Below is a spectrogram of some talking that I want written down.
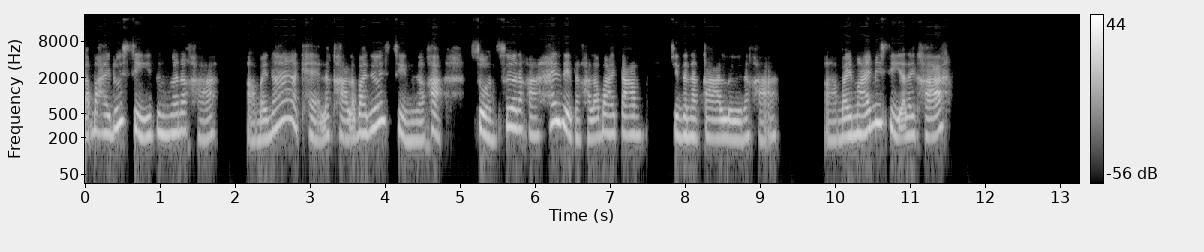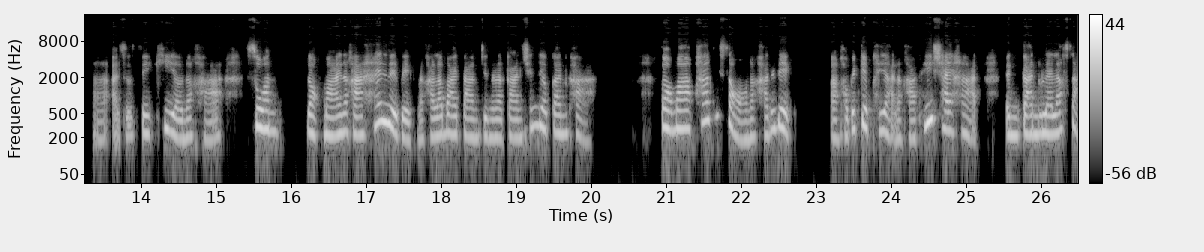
ระบายด้วยสีเนื้อนะคะอ่าใบหน้าแขนและขาระบายด้วยสีเนื้อค่ะ ส่วนเสื้อนะคะ ให้เด็กนะคะ ระบายตามจินตนาการเลยนะคะอ่าใบไม้มีสีอะไรคะ อาจจะสีเขียวนะคะ ส่วนดอกไม้นะคะ ให้เด็กๆนะคะ ระบายตามจินตนาการเช่นเดียวกันค่ะ ต่อมาภาพที่สองนะคะเด็กอ่าเขาไปเก็บขยะนะคะ ที่ชายหาดเป็นการดูแลรักษา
